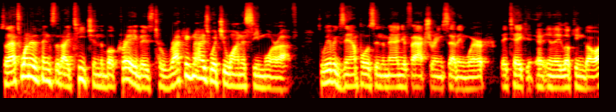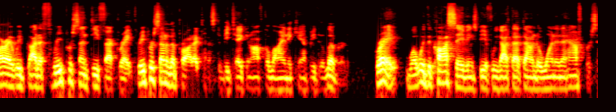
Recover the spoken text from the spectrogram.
So that's one of the things that I teach in the book Crave is to recognize what you want to see more of. So we have examples in the manufacturing setting where they take and they look and go, all right, we've got a 3% defect rate. 3% of the product has to be taken off the line. It can't be delivered. Great. What would the cost savings be if we got that down to 1.5%?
